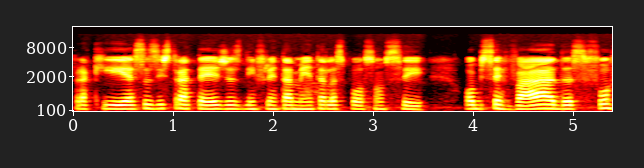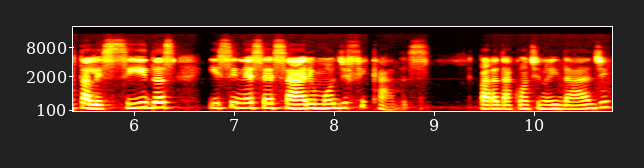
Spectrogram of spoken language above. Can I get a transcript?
para que essas estratégias de enfrentamento elas possam ser observadas, fortalecidas e, se necessário, modificadas. Para dar continuidade,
